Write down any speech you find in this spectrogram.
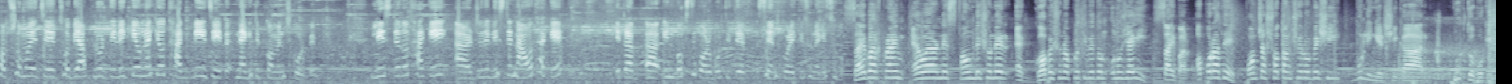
সব সময় যে ছবি আপলোড দিলে কেউ না কেউ থাকবেই যে এটা নেগেটিভ কমেন্টস করবে। লিস্টে তো থাকেই, আর যদি লিস্টে নাও থাকে এটা ইনবক্সে পরবর্তীতে সেন্ড করে কিছু না কিছু। সাইবার ক্রাইম অ্যাওয়ারনেস ফাউন্ডেশনের এক গবেষণা প্রতিবেদন অনুযায়ী সাইবার অপরাধে পঞ্চাশ শতাংশেরও বেশি বুলিংয়ের শিকার। ভুক্তভোগীর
